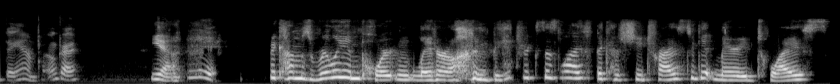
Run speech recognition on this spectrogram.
Damn. Okay. Yeah. Becomes really important later on in Beatrix's life because she tries to get married twice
